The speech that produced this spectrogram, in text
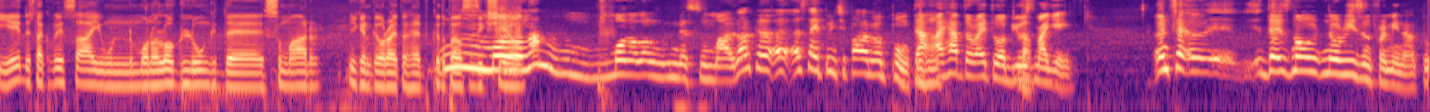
EA, deci dacă vrei să ai un monolog lung de sumar, you can go right ahead, că după aia o să zic și Mono- eu. N-am un monolog de sumar, doar că ă, ăsta e principalul meu punct. Mhm. Mm-hmm. I have the right to abuse Da. my game. Înțe- uh, there's no, no reason for me not to.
